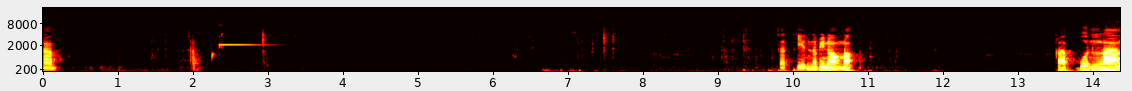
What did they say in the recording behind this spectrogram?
ครับ สัดเจนเนนะพี่น้องเนาะครับบนล่าง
